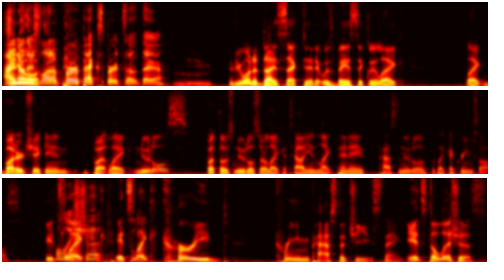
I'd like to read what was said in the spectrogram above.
I, know, there's a lot of burp experts out there. Mm-hmm. If you want to dissect it, it was basically like like butter chicken, but like noodles. But those noodles are like Italian, like penne pasta noodles with like a cream sauce. It's Holy like shit. it's like curried cream pasta cheese thing. It's delicious.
